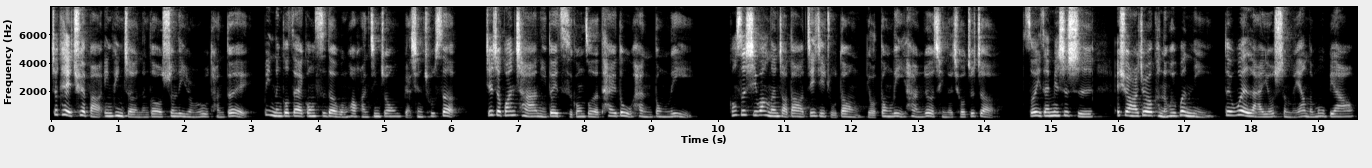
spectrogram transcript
这可以确保应聘者能够顺利融入团队，并能够在公司的文化环境中表现出色。接着观察你对此工作的态度和动力。公司希望能找到积极主动、有动力和热情的求职者，所以在面试时，HR 就有可能会问你对未来有什么样的目标。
